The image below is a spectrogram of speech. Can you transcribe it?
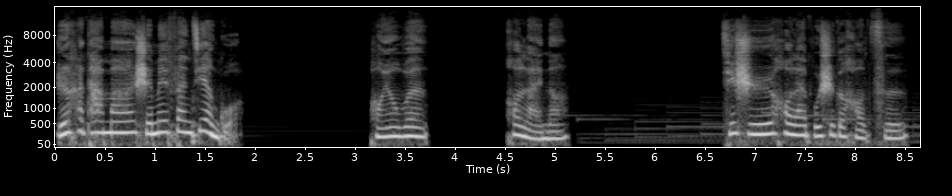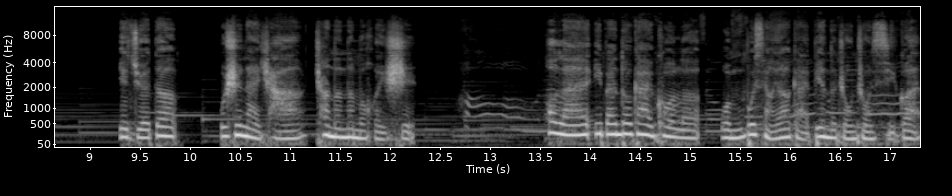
人还他妈谁没犯贱过？”朋友问：“后来呢？”其实后来不是个好词，也觉得不是奶茶唱的那么回事。后来一般都概括了我们不想要改变的种种习惯，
